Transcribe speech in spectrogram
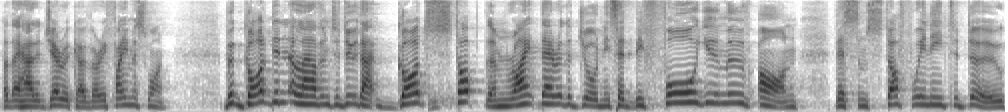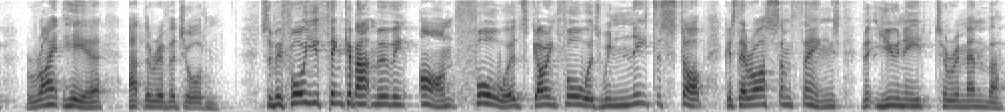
that they had at Jericho, a very famous one. But God didn't allow them to do that. God stopped them right there at the Jordan. He said, Before you move on, there's some stuff we need to do right here at the River Jordan. So before you think about moving on forwards, going forwards, we need to stop because there are some things that you need to remember.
